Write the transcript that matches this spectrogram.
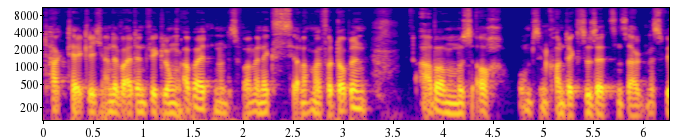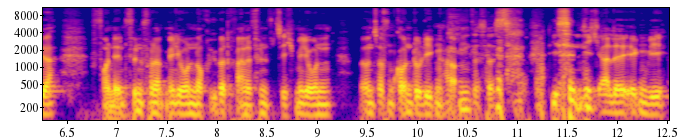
tagtäglich an der Weiterentwicklung arbeiten. Und das wollen wir nächstes Jahr nochmal verdoppeln. Aber man muss auch, um es in Kontext zu setzen, sagen, dass wir von den 500 Millionen noch über 350 Millionen bei uns auf dem Konto liegen haben. Das heißt, die sind nicht alle irgendwie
